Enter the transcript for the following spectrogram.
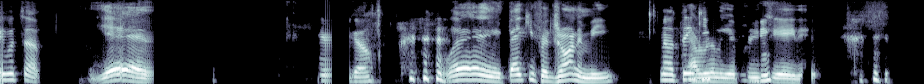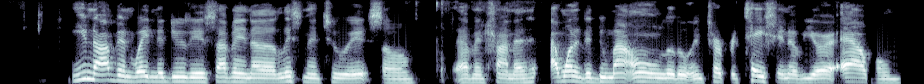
Hey, what's up? Yeah. Here we go. Hey, thank you for joining me. No, thank I you. I really appreciate it. you know, I've been waiting to do this. I've been uh, listening to it, so I've been trying to. I wanted to do my own little interpretation of your album,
